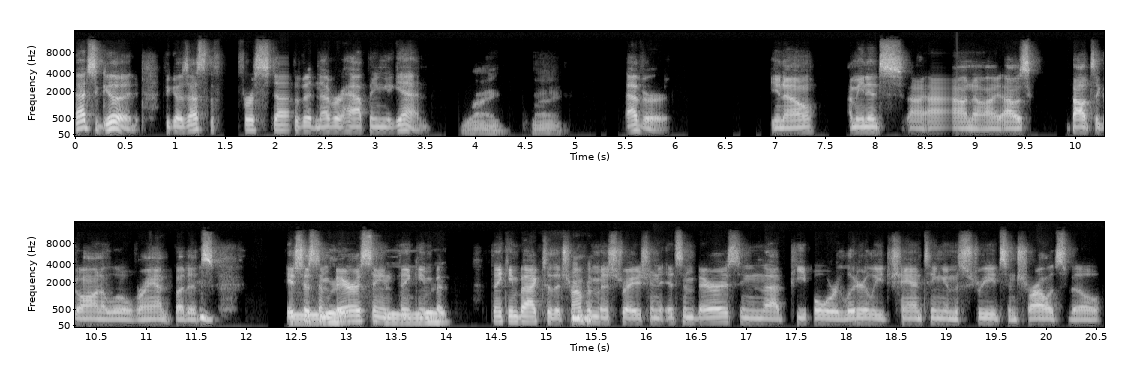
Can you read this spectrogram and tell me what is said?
that's good because that's the first step of it never happening again. Right, right. Ever. You know, I mean, it's, I, I don't know. I, I, was about to go on a little rant, but it's, it's just embarrassing thinking, but thinking back to the Trump mm-hmm. administration, it's embarrassing that people were literally chanting in the streets in Charlottesville,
